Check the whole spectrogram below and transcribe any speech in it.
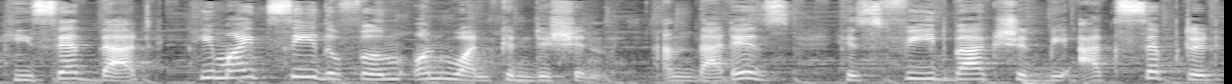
He said that he might see the film on one condition, and that is, his feedback should be accepted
